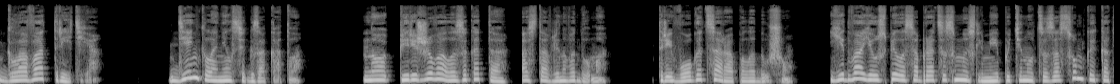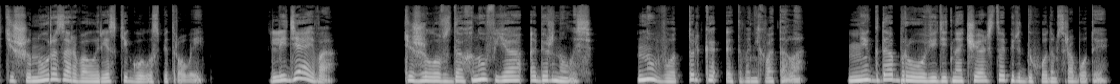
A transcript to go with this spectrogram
Глава третья. День клонился к закату. Но переживала за кота, оставленного дома. Тревога царапала душу. Едва я успела собраться с мыслями и потянуться за сумкой, как тишину разорвал резкий голос Петровой. «Ледяева!» Тяжело вздохнув, я обернулась. Ну вот, только этого не хватало. Не к добру видеть начальство перед уходом с работы.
